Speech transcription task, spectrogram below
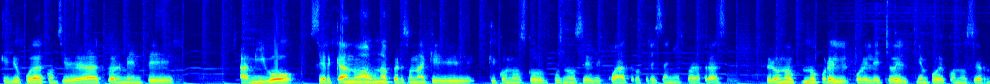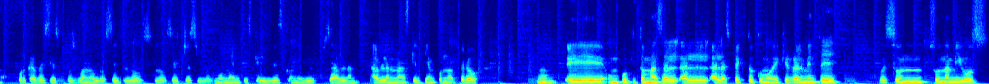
que yo pueda considerar actualmente amigo cercano a una persona que, que, conozco, pues no sé, de cuatro o tres años para atrás, pero no, no por, el, por el hecho del tiempo de conocernos, porque a veces, pues bueno, los, los, los hechos y los momentos que vives con ellos pues, hablan, hablan más que el tiempo, ¿no? Pero mm, eh, un poquito más al, al, al, aspecto como de que realmente pues son, son amigos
